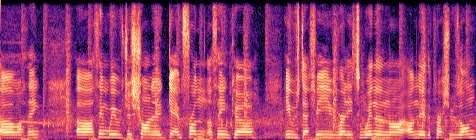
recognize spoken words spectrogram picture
Um, I think. Uh, I think we were just trying to get in front. I think uh, he was definitely ready to win, and I, I knew the pressure was on.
